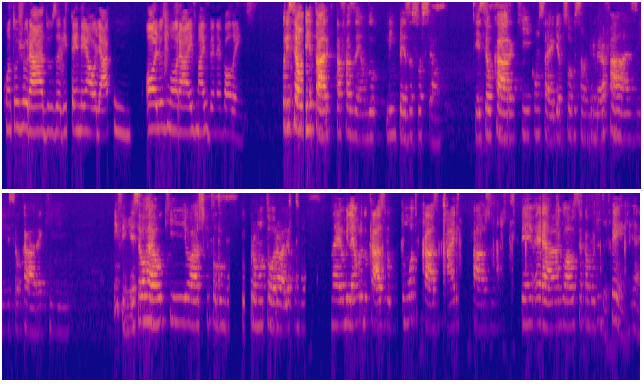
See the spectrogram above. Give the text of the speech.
quanto os jurados ali tendem a olhar com olhos morais mais benevolentes? Policial militar que está fazendo limpeza social. Esse é o cara que consegue absolvição em primeira fase, esse é o cara que. Enfim, esse é o réu que eu acho que todo mundo o promotor olha como. Né? Eu me lembro do caso, um outro caso, mais caso. É, a Glaucia acabou de dizer. PM, é,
